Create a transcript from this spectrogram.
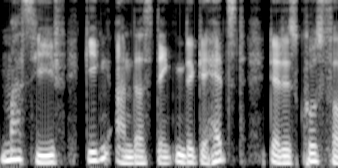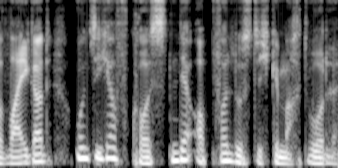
massiv gegen Andersdenkende gehetzt, der Diskurs verweigert und sich auf Kosten der Opfer lustig gemacht wurde.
